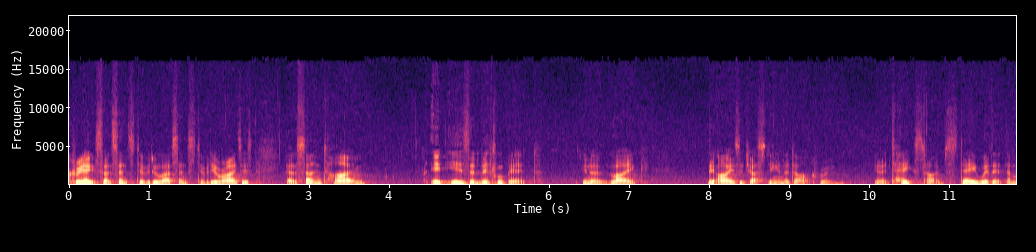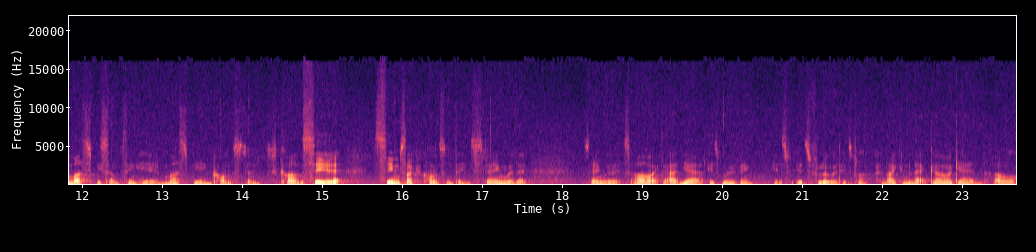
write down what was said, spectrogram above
creates that sensitivity, or that sensitivity arises. At a certain time, it is a little bit, you know, like the eyes adjusting in a dark room. You know, it takes time. Stay with it. There must be something here. It must be inconstant. Just can't see it. it. Seems like a constant thing. Staying with it. Staying with it. It's, oh, it's, uh, yeah, it's moving. It's, it's fluid. It's fl- and I can let go again. Oh,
